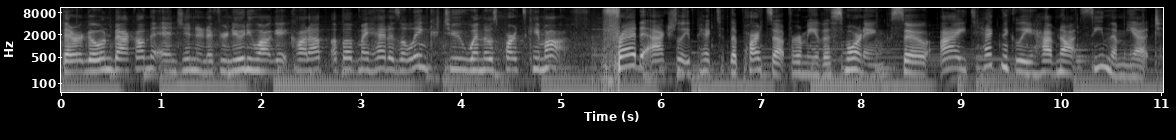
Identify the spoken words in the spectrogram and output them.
that are going back on the engine and if you're new and you want to get caught up, above my head is a link to when those parts came off. Fred actually picked the parts up for me this morning, so I technically have not seen them yet.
